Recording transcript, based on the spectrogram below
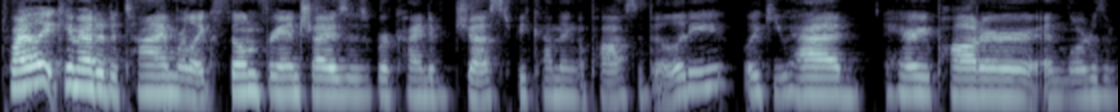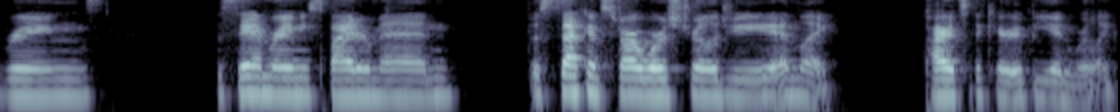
twilight came out at a time where like film franchises were kind of just becoming a possibility like you had harry potter and lord of the rings the sam raimi spider-man the second star wars trilogy and like pirates of the caribbean were like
